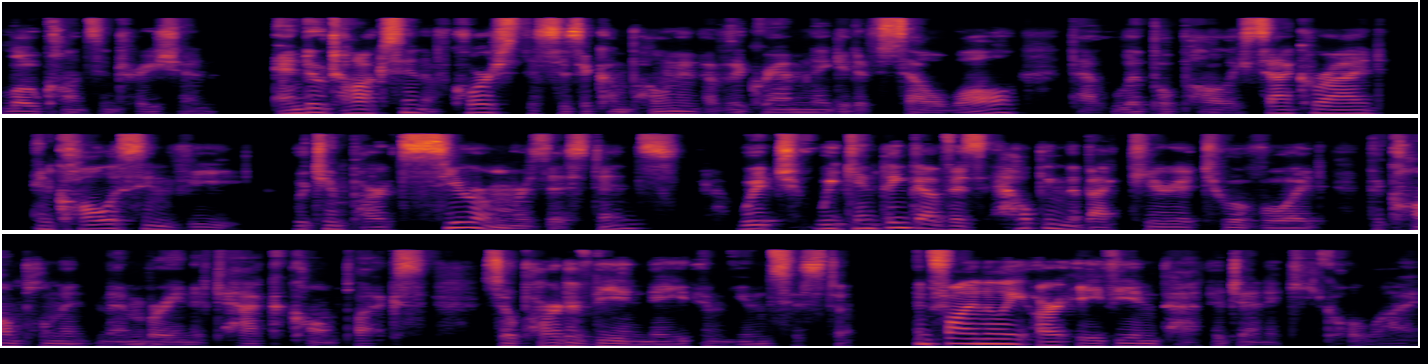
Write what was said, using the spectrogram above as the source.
low concentration. Endotoxin, of course, this is a component of the gram negative cell wall, that lipopolysaccharide, and colicin V, which imparts serum resistance which we can think of as helping the bacteria to avoid the complement membrane attack complex, so part of the innate immune system. And finally, our avian pathogenic E. coli.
